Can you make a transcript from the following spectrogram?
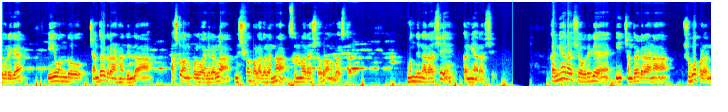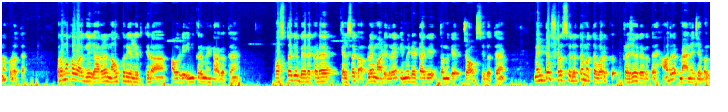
ಇವರಿಗೆ ಈ ಒಂದು ಚಂದ್ರಗ್ರಹಣದಿಂದ ಅಷ್ಟು ಅನುಕೂಲವಾಗಿರಲ್ಲ ಮಿಶ್ರ ಫಲಗಳನ್ನ ಸಿಂಹ ರಾಶಿಯವರು ಅನುಭವಿಸ್ತಾರೆ. ಮುಂದಿನ ರಾಶಿ ಕನ್ಯಾ ರಾಶಿ. ಕನ್ಯಾ ರಾಶಿ ಅವರಿಗೆ ಈ ಚಂದ್ರಗ್ರಹಣ ಶುಭ ಫಲವನ್ನು ಕೊಡುತ್ತೆ. ಪ್ರಮುಖವಾಗಿ ಯಾರೆಲ್ಲ ನೌಕರಿಯಲ್ಲಿ ಇರ್ತೀರಾ ಅವರಿಗೆ ಇನ್ಕ್ರಿಮೆಂಟ್ ಆಗುತ್ತೆ. ಹೊಸದಾಗಿ ಬೇರೆ ಕಡೆ ಕೆಲಸಕ್ಕೆ ಅಪ್ಲೈ ಮಾಡಿದರೆ ಇಮಿಡಿಯೇಟ್ ಆಗಿ ತಮಗೆ ಜಾಬ್ ಸಿಗುತ್ತೆ. ಮೆಂಟಲ್ ಸ್ಟ್ರೆಸ್ ಇರುತ್ತೆ ಮತ್ತು ವರ್ಕ್ ಪ್ರೆಷರ್ ಇರುತ್ತೆ, ಆದರೆ ಮ್ಯಾನೇಜಬಲ್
